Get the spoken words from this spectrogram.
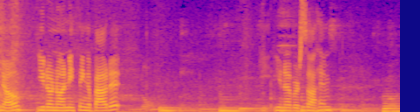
No? You don't know anything about it? Y- You never saw him? No.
